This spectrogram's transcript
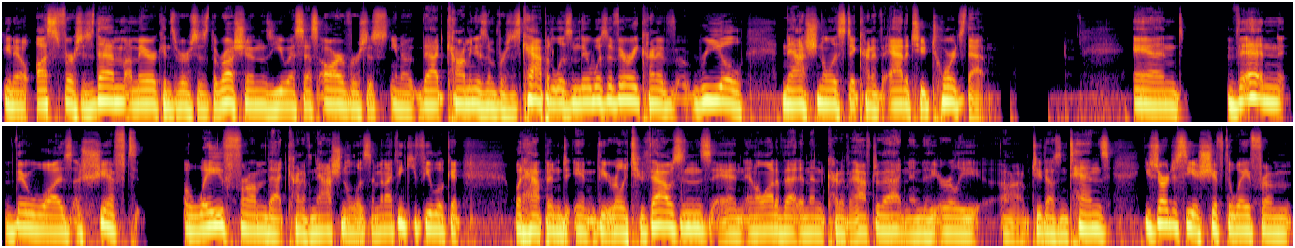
you know, us versus them, Americans versus the Russians, USSR versus, you know, that communism versus capitalism. There was a very kind of real nationalistic kind of attitude towards that. And then there was a shift away from that kind of nationalism. And I think if you look at what happened in the early 2000s and, and a lot of that, and then kind of after that and into the early uh, 2010s, you start to see a shift away from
